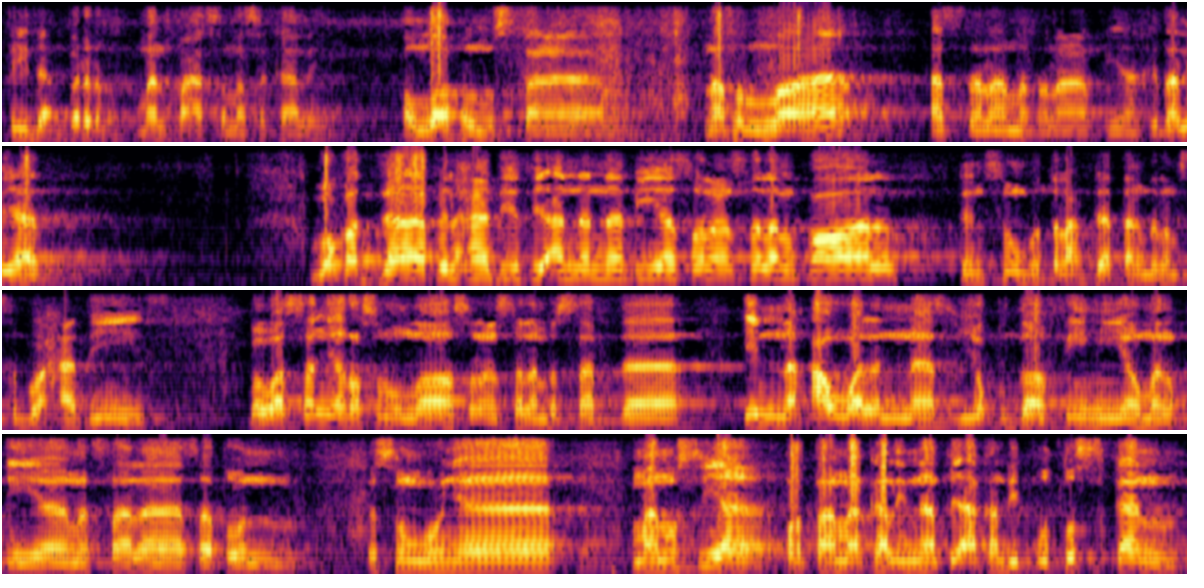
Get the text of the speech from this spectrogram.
tidak bermanfaat sama sekali. Allahul musta'an. Nasallahu as-salamata wal afiyah. Kita lihat. Wa qad jaa fil hadits anna an-nabiy sallallahu alaihi wasallam qaal dan sungguh telah datang dalam sebuah hadis bahwasanya Rasulullah sallallahu alaihi wasallam bersabda, "Inna awwalan nas yuqda fihi yaumal qiyamah salasatun." Sesungguhnya manusia pertama kali nanti akan diputuskan,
